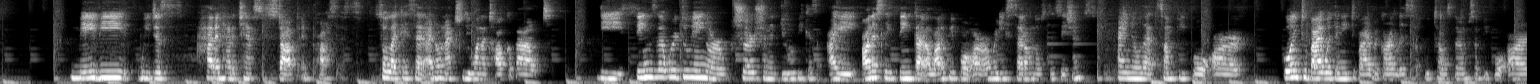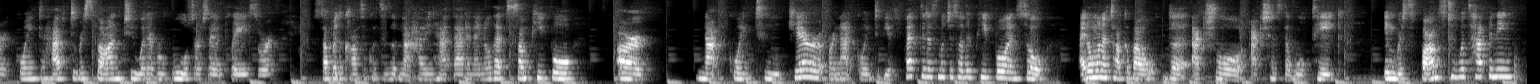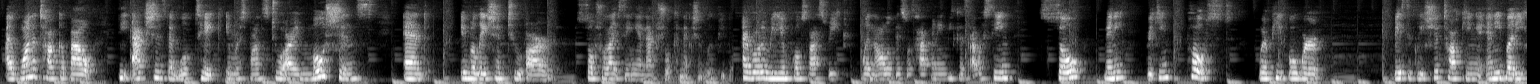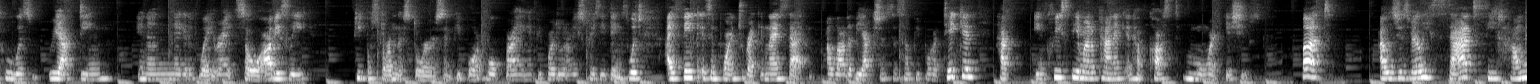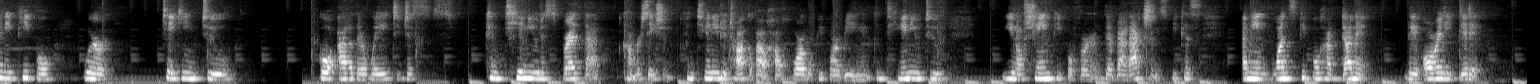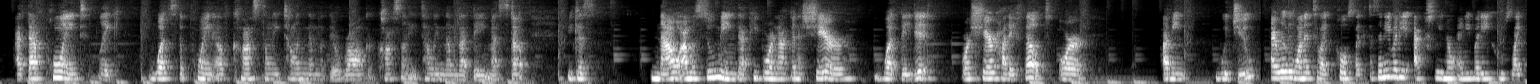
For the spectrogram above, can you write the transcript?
maybe we just haven't had a chance to stop and process. So, like I said, I don't actually want to talk about the things that we're doing or should or shouldn't do because I honestly think that a lot of people are already set on those decisions. I know that some people are going to buy what they need to buy regardless of who tells them. Some people are going to have to respond to whatever rules are set in place or suffer the consequences of not having had that. And I know that some people are not going to care or not going to be affected as much as other people. And so I don't want to talk about the actual actions that we'll take in response to what's happening. I want to talk about the actions that we'll take in response to our emotions and in relation to our socializing and actual connections with people. I wrote a Medium post last week when all of this was happening because I was seeing so many freaking posts where people were basically shit talking anybody who was reacting in a negative way, right? So obviously people storm the stores and people are woke buying and people are doing all these crazy things, which I think is important to recognize that a lot of the actions that some people have taken have increased the amount of panic and have caused more issues. But I was just really sad to see how many people were taking to go out of their way to just continue to spread that conversation, continue to talk about how horrible people are being, and continue to, you know, shame people for their bad actions. Because, I mean, once people have done it, they already did it. At that point, like, what's the point of constantly telling them that they're wrong or constantly telling them that they messed up? Because now I'm assuming that people are not going to share what they did or share how they felt or I mean, would you? I really wanted to like post like does anybody actually know anybody who's like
